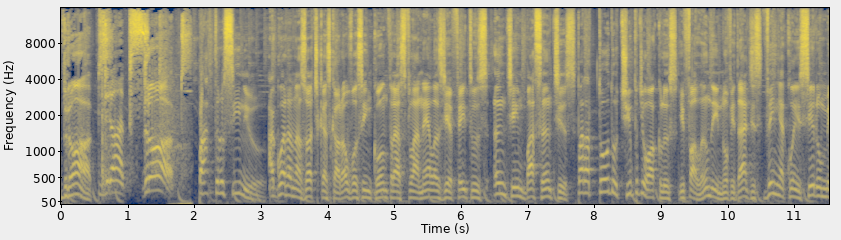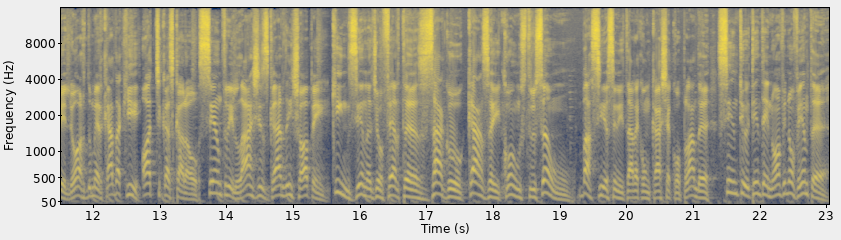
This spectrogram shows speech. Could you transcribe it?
Drops. Drops. Drops. Patrocínio. Agora nas Óticas Carol você encontra as flanelas de efeitos anti-embaçantes para todo tipo de óculos. E falando em novidades, venha conhecer o melhor do mercado aqui. Óticas Carol, Centro e Lages Garden Shopping. Quinzena de ofertas Zago Casa e Construção. Bacia sanitária com caixa acoplada 189,90.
